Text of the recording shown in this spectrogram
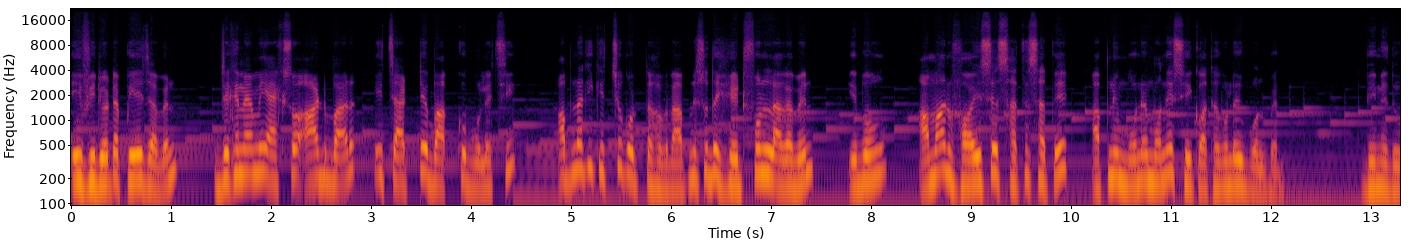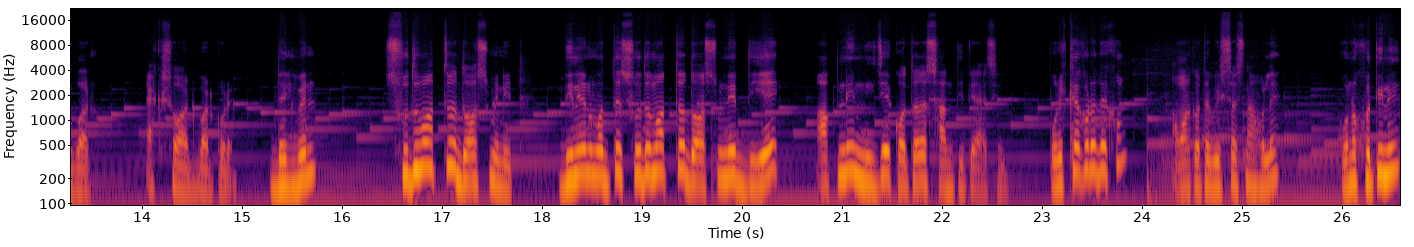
এই ভিডিওটা পেয়ে যাবেন। যেখানে আমি একশো বার এই চারটে বাক্য বলেছি। আপনাকে কিচ্ছু করতে হবে না। আপনি শুধু হেডফোন লাগাবেন এবং আমার ভয়েসের সাথে সাথে আপনি মনে মনে সেই কথাগুলোই বলবেন। দিনে দুবার, একশো বার করে। দেখবেন শুধুমাত্র দশ মিনিট, দিনের মধ্যে শুধুমাত্র দশ মিনিট দিয়ে আপনি নিজে কতটা শান্তিতে আছেন। পরীক্ষা করে দেখুন, আমার কথা বিশ্বাস না হলে। কোনো ক্ষতি নেই,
